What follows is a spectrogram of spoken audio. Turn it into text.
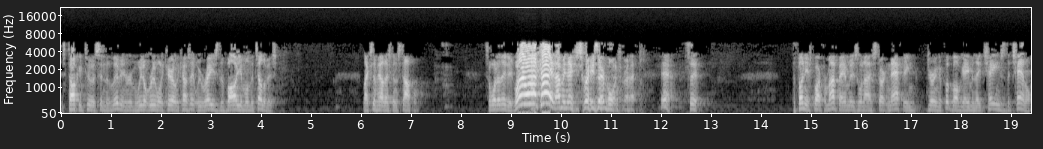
is talking to us in the living room we don't really want to carry on the conversation. We raise the volume on the television. Like somehow that's going to stop them. So what do they do? Well, okay. I mean, they just raise their voice, right? Yeah, that's it. The funniest part for my family is when I start napping during a football game and they change the channel.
